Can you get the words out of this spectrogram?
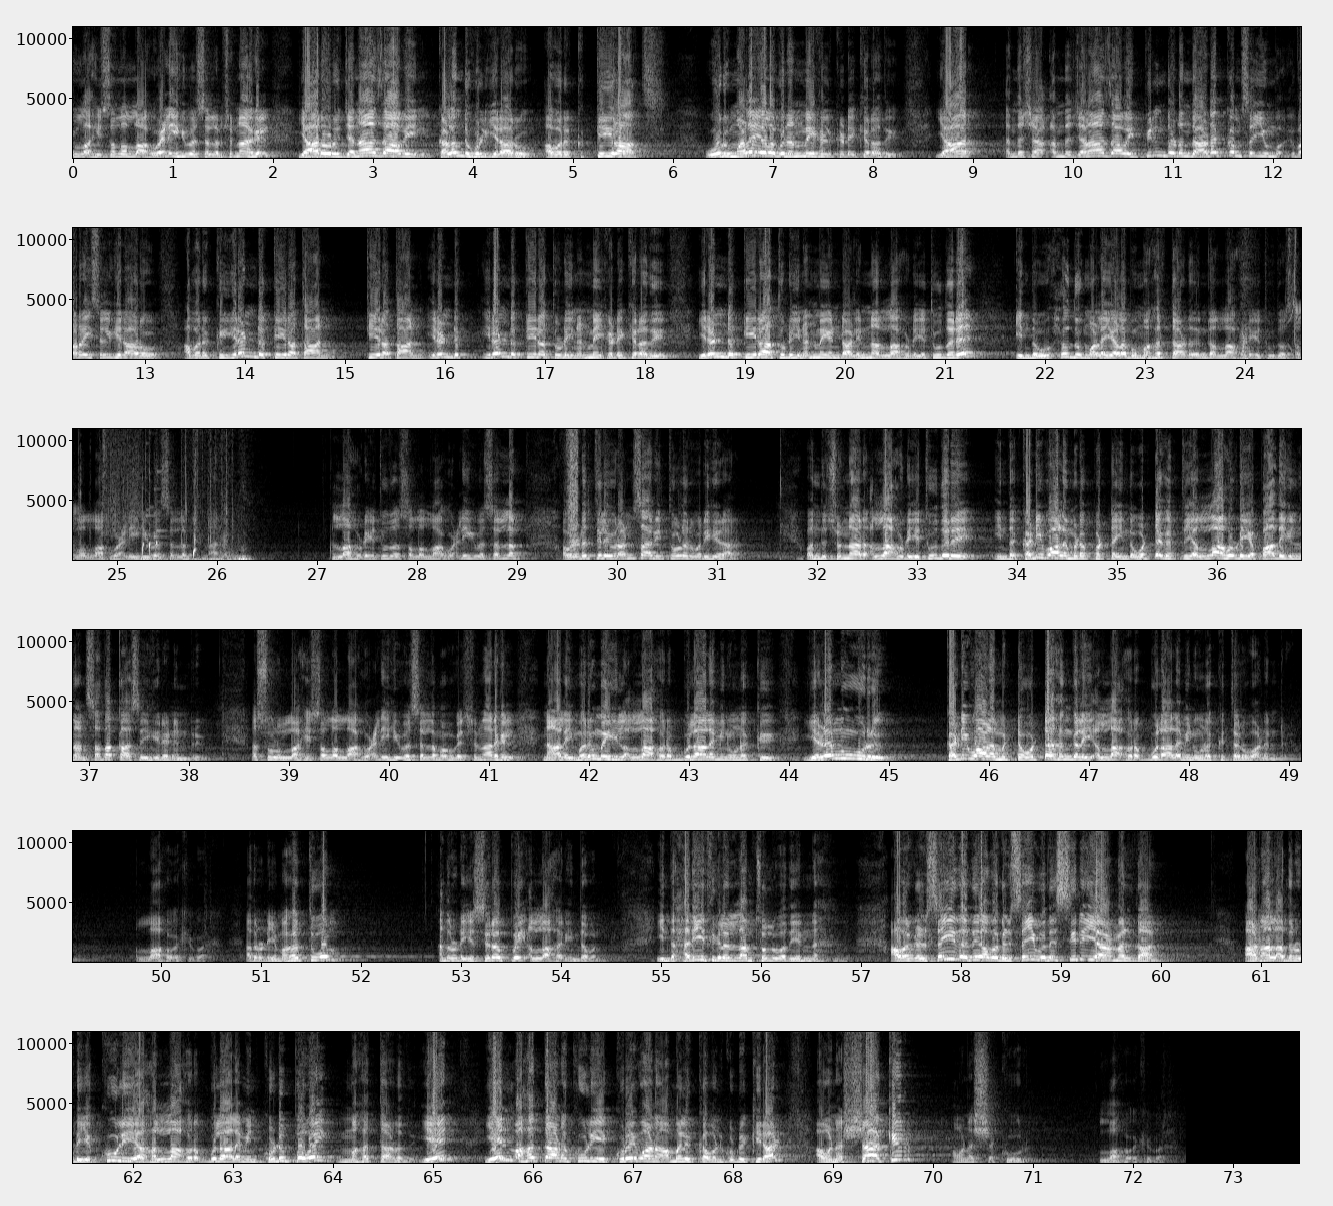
ரசூலுல்லாஹி ஸல்லல்லாஹு அலைஹி வஸல்லம் சொன்னார்கள் யார் ஒரு ஜனாசாவில் கலந்து கொள்கிறாரோ அவருக்கு கீராத் ஒரு மலையளவு நன்மைகள் கிடைக்கிறது. யார் அந்த அந்த ஜனாசாவை பின்தொடர்ந்து அடக்கம் செய்யும் வரை செல்கிறாரோ அவருக்கு இரண்டு கீரத்தான் கீரத்தான் இரண்டு இரண்டு கீரத்துடைய நன்மை கிடைக்கிறது. இரண்டு கீராத்துடைய நன்மை என்றால் என்ன? அல்லாஹுடைய தூதரே இந்த உஹது மலையளவு மகத்தாடு என்று அல்லாஹுடைய தூதர் சொல்லல்லாஹு அலைஹி வஸல்லம் சொன்னார்கள். அல்லாஹுடைய தூதர் சொல்லல்லாஹு அழகி செல்லம் அவரிடத்திலே ஒரு அன்சாரி தோழர் வருகிறார். வந்து சொன்னார் அல்லாஹுடைய தூதரே இந்த கடிவாளம் இடப்பட்ட இந்த ஒட்டகத்தை அல்லாஹுடைய பாதையில் நான் சதக்கா செய்கிறேன் என்று. அசூலுல்லாஹி சொல்லல்லாஹு அலைஹி செல்லம் அவர்கள் சொன்னார்கள் நாளை மறுமையில் அல்லாஹ் ரப்புலாலமின் ஆலமீன் உனக்கு 700 கடிவாளமிட்ட ஒட்டகங்களை அல்லாஹ் ரப்புலாலமின் உனக்கு தருவான் என்று. அல்லாஹ் அக்பர். அதனுடைய மகத்துவம் அதனுடைய சிறப்பை அல்லாஹ் அறிந்தவன். இந்த ஹதீஸ்கள் எல்லாம் சொல்லுவது என்ன? அவர்கள் செய்தது அவர்கள் செய்வது சிறிய அமல்தான். ஆனால் அதனுடைய கூலியாக அல்லாஹ் ரப்புல் கொடுப்பவை மகத்தானது. ஏன்? ஏன் மகத்தான கூலியை குறைவான அமலுக்கு அவன் கொடுக்கிறான் அவன் அஷாக்கிர் அவன் அஷக்கூர் அல்லாஹ் அக்பர்.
